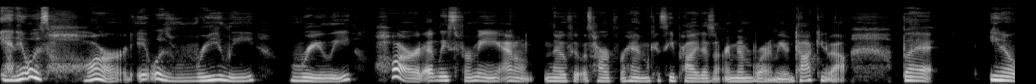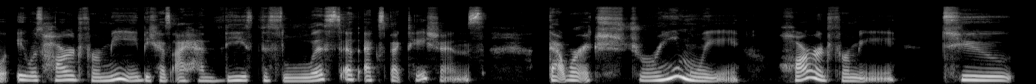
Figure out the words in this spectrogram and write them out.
And it was hard. It was really, really hard, at least for me. I don't know if it was hard for him because he probably doesn't remember what I'm even talking about. But you know, it was hard for me because I had these this list of expectations that were extremely hard for me to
